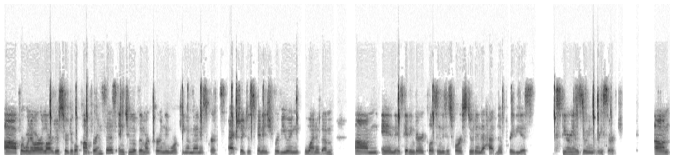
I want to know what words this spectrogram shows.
uh, for one of our larger surgical conferences, and two of them are currently working on manuscripts. I actually just finished reviewing one of them, um, and it's getting very close. And this is for a student that had no previous experience doing the research. Um,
